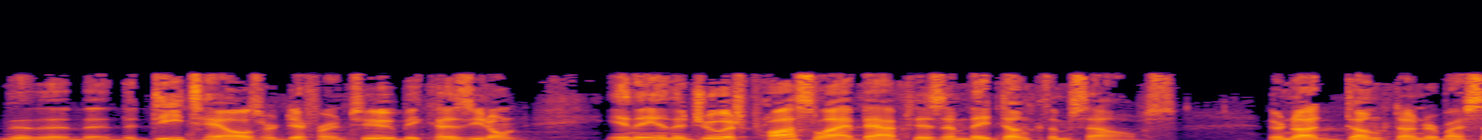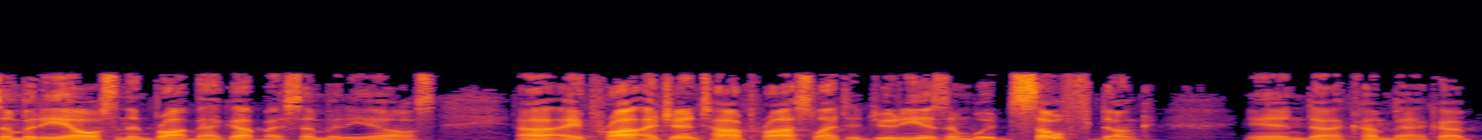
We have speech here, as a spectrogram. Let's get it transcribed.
the, the, the, the, details are different too, because you don't, in the, in the Jewish proselyte baptism, they dunk themselves. They're not dunked under by somebody else and then brought back up by somebody else. Uh, a, pro, a, Gentile proselyte to Judaism would self dunk and uh, come back up.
